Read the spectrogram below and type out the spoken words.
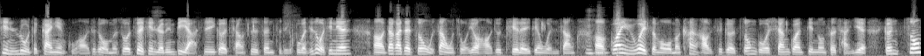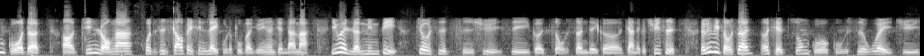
进入的概念股哈。这个我们说最近人民币啊是一个强势升值的一个部分。其实我今天啊，大概在中午上午左右哈，就贴了一篇文章啊，关于为什么我们看好这个中国相关电动车产业跟中国的啊金融啊或者是消费性类股的部分。原因很简单嘛，因为人民币。就是持续是一个走升的一个这样的一个趋势，人民币走升，而且中国股市位居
